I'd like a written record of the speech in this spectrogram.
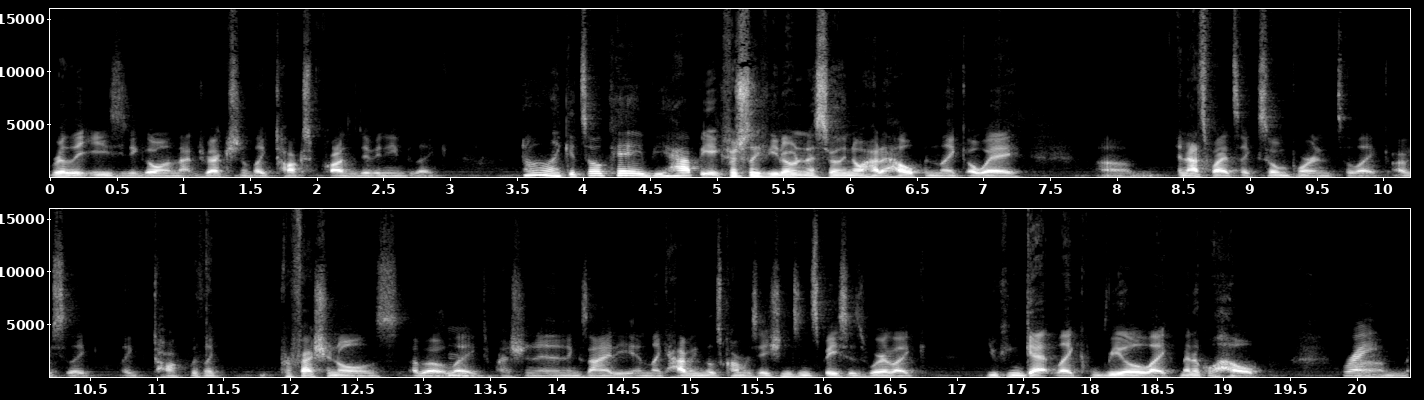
really easy to go in that direction of like toxic positivity and be like, no, like it's okay, be happy, especially if you don't necessarily know how to help in like a way, um, and that's why it's like so important to like obviously like like talk with like professionals about Mhm. like depression and anxiety and like having those conversations in spaces where like you can get like real like medical help Right. um,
